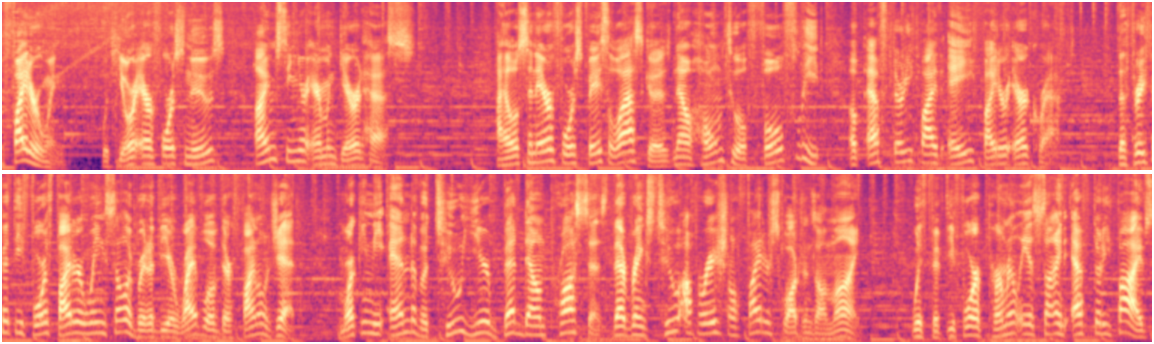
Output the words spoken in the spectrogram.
fighter wing. With your Air Force news, I'm Senior Airman Garrett Hess. Eielson Air Force Base, Alaska is now home to a full fleet of F 35A fighter aircraft. The 354th Fighter Wing celebrated the arrival of their final jet, marking the end of a two year bed down process that brings two operational fighter squadrons online. With 54 permanently assigned F 35s,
